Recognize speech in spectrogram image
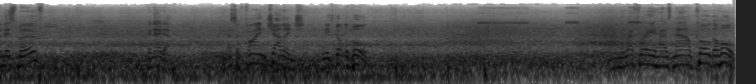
In this move. Pineda. That's a fine challenge, and he's got the ball. And the referee has now called a halt.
